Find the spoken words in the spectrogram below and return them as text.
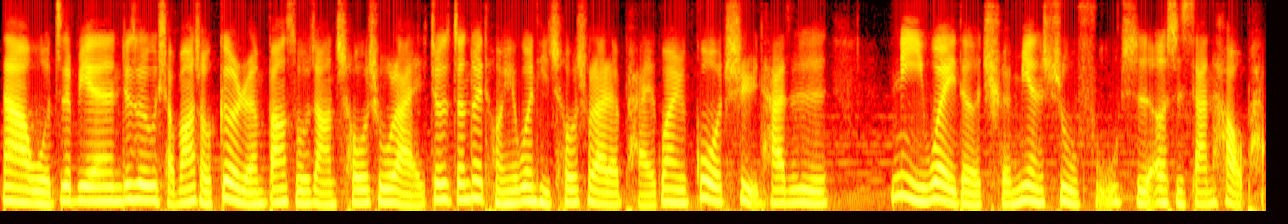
那我这边就是小帮手个人帮所长抽出来，就是针对同一个问题抽出来的牌，关于过去，它是。逆位的全面束缚是二十三号牌，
